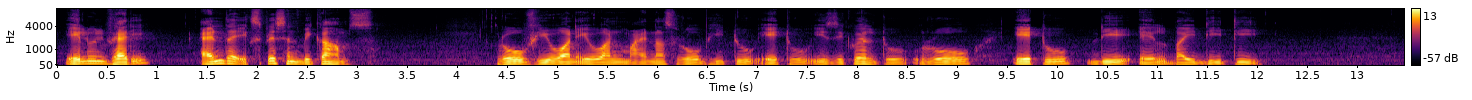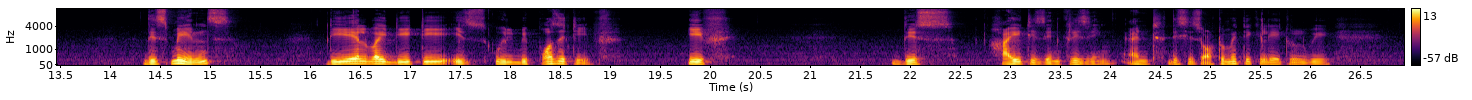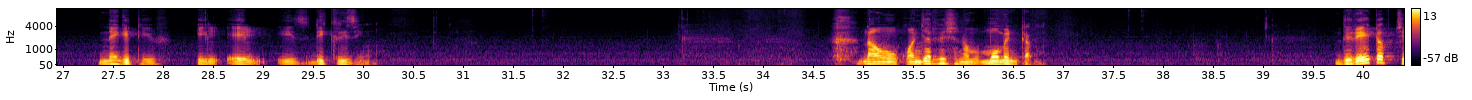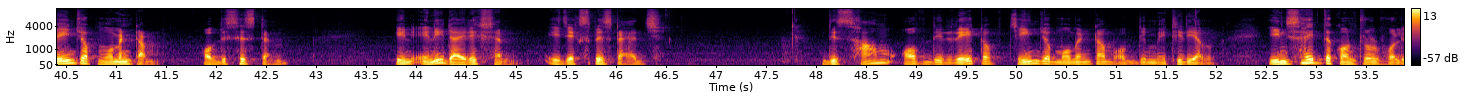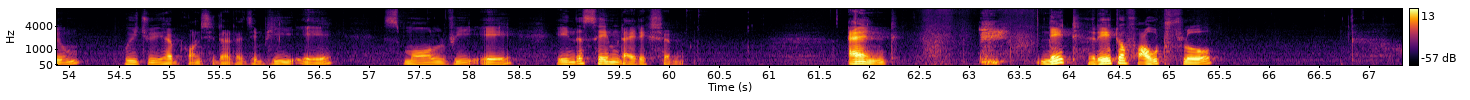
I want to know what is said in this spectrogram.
L will vary and the expression becomes rho V 1 A 1 minus rho V 2 A 2 is equal to rho A 2 d L by d t. This means d L by d t is will be positive if this height is increasing and this is automatically it will be negative L, L is decreasing. Now, conservation of momentum. The rate of change of momentum of the system in any direction is expressed as the sum of the rate of change of momentum of the material inside the control volume which we have considered as a V A small v a in the same direction and net rate of outflow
